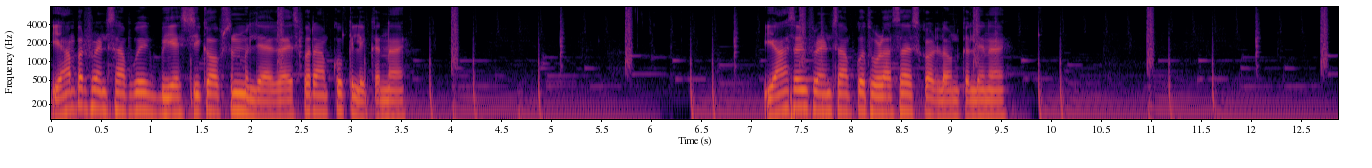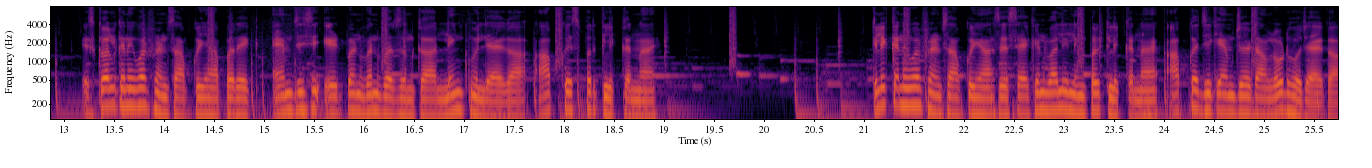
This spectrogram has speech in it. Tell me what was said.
यहाँ पर फ्रेंड्स आपको एक बी का ऑप्शन मिल जाएगा, इस पर आपको क्लिक करना है। यहाँ से भी फ्रेंड्स आपको थोड़ा सा स्क्रॉल डाउन कर लेना है। स्क्रॉल करने के बाद फ्रेंड्स, आपको यहाँ पर एक M G C eight point one version का लिंक मिल जाएगा। आपको इस पर क्लिक करना है। क्लिक करने के बाद फ्रेंड्स, आपको यहाँ से सेकंड वाली लिंक पर क्लिक करना है। आपका जी जो है डाउनलोड हो जाएगा।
